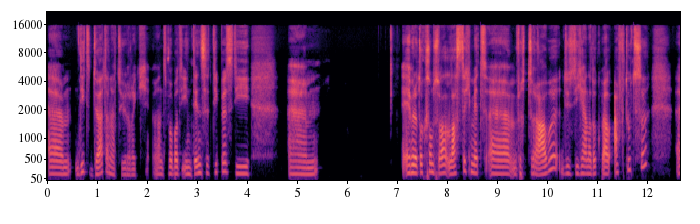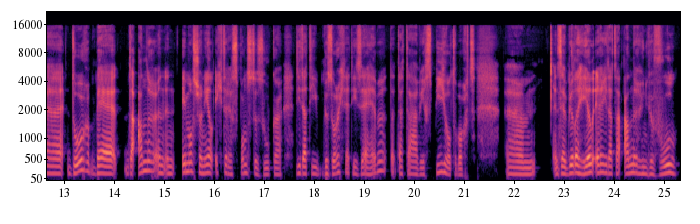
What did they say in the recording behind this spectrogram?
Um, dit duidt dat natuurlijk. Want bijvoorbeeld die intense types, die... Um, hebben het ook soms wel lastig met uh, vertrouwen. Dus die gaan dat ook wel aftoetsen. Uh, door bij de ander een, een emotioneel echte respons te zoeken. Die dat die bezorgdheid die zij hebben, dat dat, dat weer spiegeld wordt. En zij willen heel erg dat de ander hun gevoel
